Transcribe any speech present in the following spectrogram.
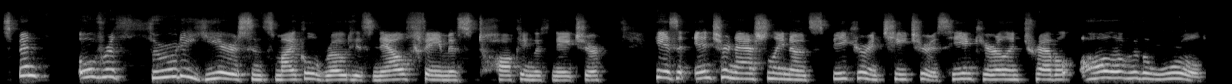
It's been over 30 years since Michael wrote his now famous Talking with Nature. He is an internationally known speaker and teacher as he and Carolyn travel all over the world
